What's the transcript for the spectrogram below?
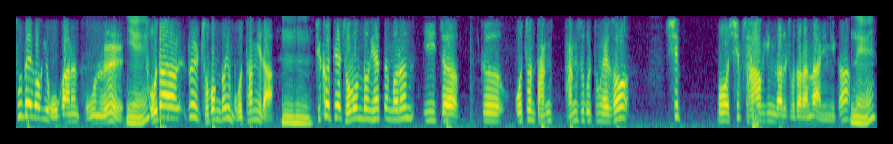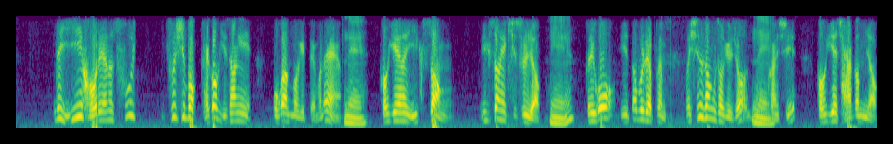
수백억이 오가는 돈을 예. 조달을 조범동이 못합니다. 음. 기껏해야 조범동이 했던 거는 이 저 그 오촌 당 당숙을 통해서 10 뭐 14억인가를 조달한 거 아닙니까? 네. 근데 이 거래는 수 수십억, 백억 이상이 오간 거기 때문에 네. 거기에는 익성, 익성의 기술력 예. 그리고 이 WFM 뭐 신성석유죠 네. 북한 씨 거기에 자금력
